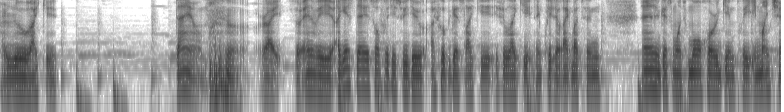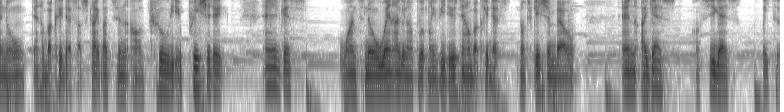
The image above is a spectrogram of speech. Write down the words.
i really like it. Damn. Right so anyway i guess that is all for this video. I hope you guys like it. If you like it then click the like button. And if you guys want more horror gameplay in my channel then how about click that subscribe button. I'll truly appreciate it. And if you guys want to know when I'm gonna upload my videos, then how about click that notification bell. And I guess I'll see you guys later.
